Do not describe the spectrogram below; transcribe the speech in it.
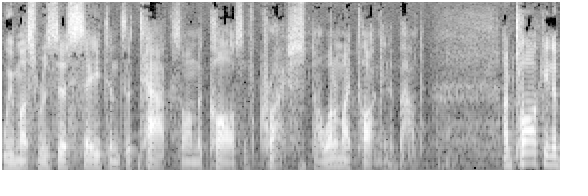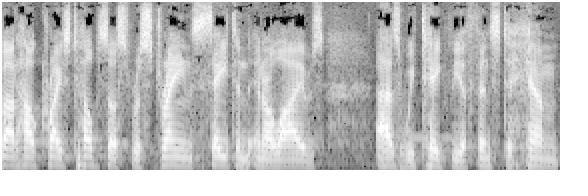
we must resist Satan's attacks on the cause of Christ. Now, what am I talking about? I'm talking about how Christ helps us restrain Satan in our lives as we take the offense to Him,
